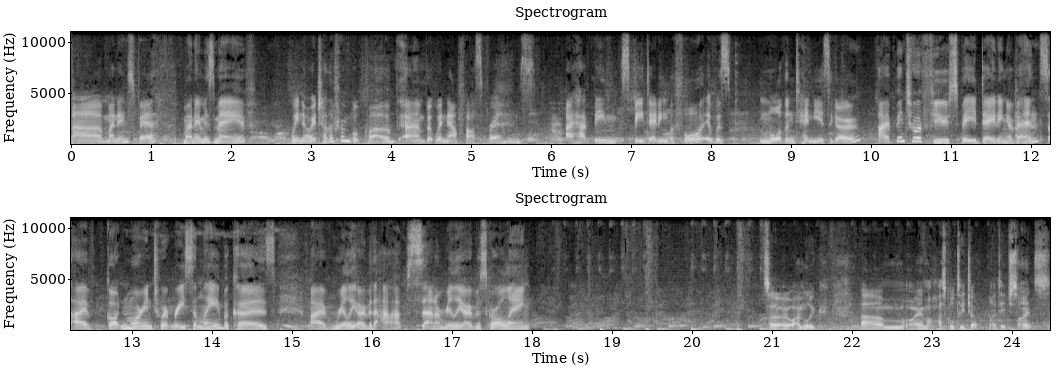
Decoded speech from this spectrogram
Uh, my name's Beth. My name is Maeve. We know each other from book club, um, but we're now fast friends. I have been speed dating before. It was more than 10 years ago. I've been to a few speed dating events. I've gotten more into it recently because I'm really over the apps and I'm really over scrolling. So I'm Luke. Um, I am a high school teacher. I teach science.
